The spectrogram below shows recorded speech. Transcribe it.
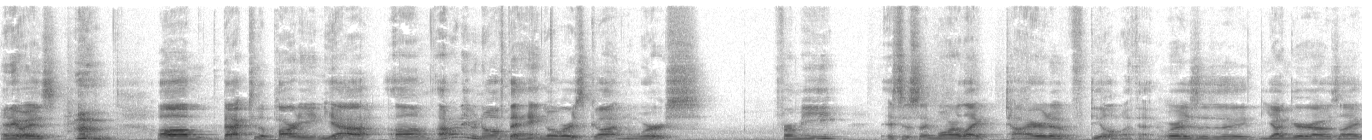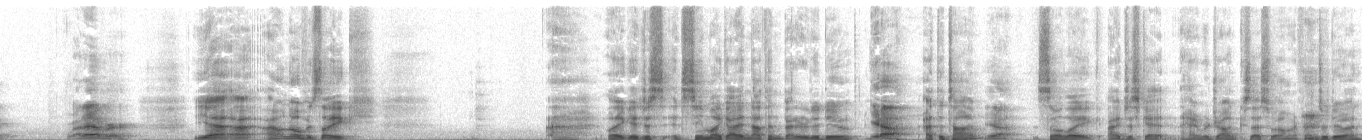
Anyways, um, back to the partying. Yeah, um, I don't even know if the hangover has gotten worse for me. It's just I'm more like tired of dealing with it. Whereas as a younger, I was like, whatever. Yeah, I, I don't know if it's like, like it just it seemed like I had nothing better to do Yeah, at the time. yeah, So like I just get hammered drunk because that's what all my friends are doing.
